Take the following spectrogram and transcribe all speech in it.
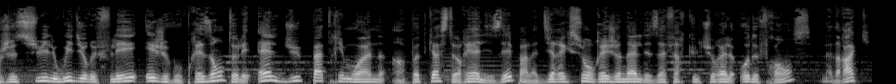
je suis Louis Duruflé et je vous présente Les L du patrimoine, un podcast réalisé par la Direction régionale des affaires culturelles Hauts-de-France, la DRAC,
